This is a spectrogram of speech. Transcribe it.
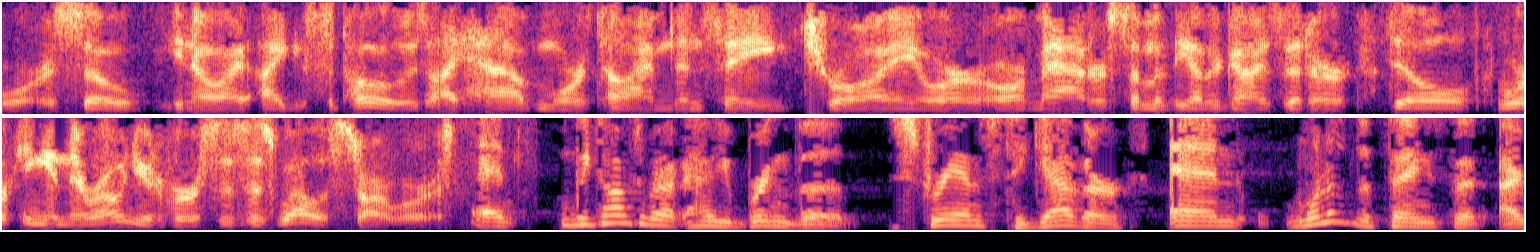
Wars. So, you know, I, I suppose suppose I have more time than say Troy or or Matt or some of the other guys that are still working in their own universes as well as Star Wars. And we talked about how you bring the strands together. And one of the things that I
